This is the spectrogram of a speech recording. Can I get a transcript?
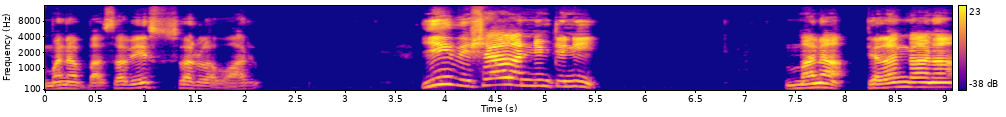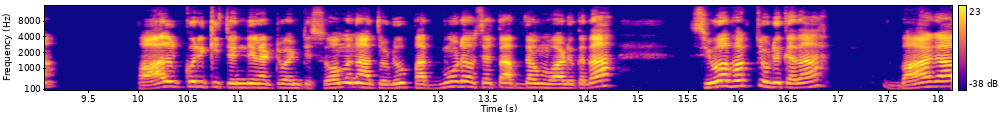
మన బసవేశ్వరుల వారు. ఈ విషయాలన్నింటినీ మన తెలంగాణ పాల్కురికి చెందినటువంటి సోమనాథుడు పదమూడవ శతాబ్దం వాడు కదా శివభక్తుడు కదా బాగా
